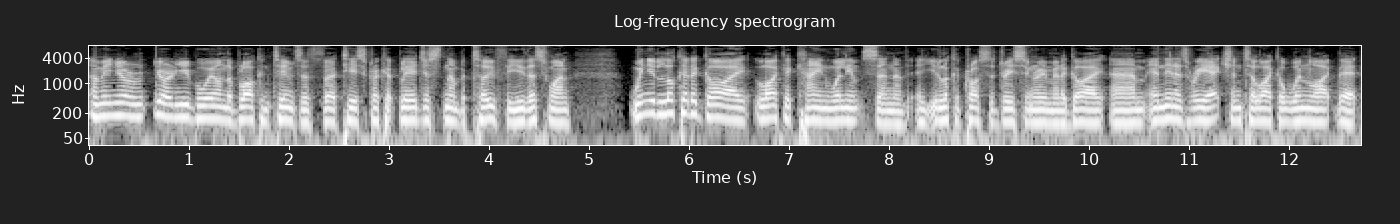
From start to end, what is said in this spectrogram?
I mean, you're you're a new boy on the block in terms of uh, Test cricket, Blair. Just number two for you. This one. When you look at a guy like a Kane Williamson, you look across the dressing room at a guy, um, and then his reaction to like a win like that.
